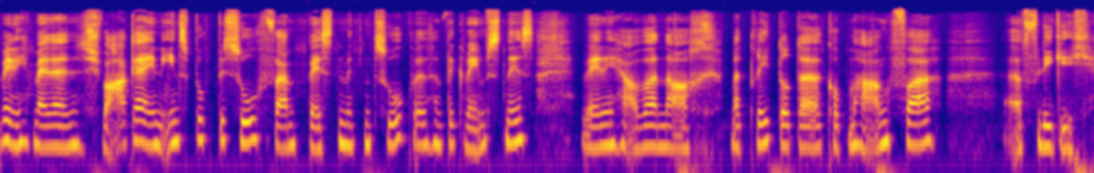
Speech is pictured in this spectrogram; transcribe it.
wenn ich meinen Schwager in Innsbruck besuche, fahre am besten mit dem Zug, weil es am bequemsten ist. Wenn ich aber nach Madrid oder Kopenhagen fahre, äh, fliege ich.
